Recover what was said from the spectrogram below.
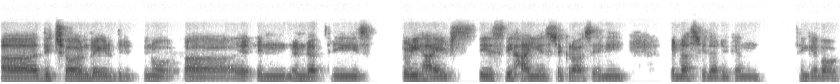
uh, the churn rate, you know, uh, in in Web three is pretty high. It's, it's the highest across any industry that you can think about.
